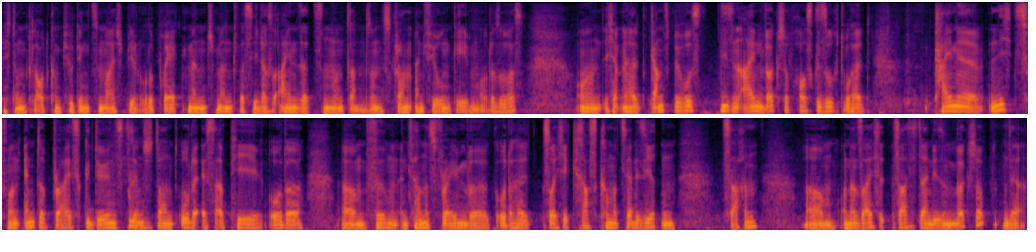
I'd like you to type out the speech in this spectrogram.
Richtung Cloud Computing zum Beispiel oder Projektmanagement, was sie da so einsetzen und dann so eine Scrum-Einführung geben oder sowas. Und ich habe mir halt ganz bewusst diesen einen Workshop rausgesucht, wo halt keine nichts von Enterprise-Gedöns mhm. drin stand oder SAP oder ähm, firmeninternes Framework oder halt solche krass kommerzialisierten Sachen. Ähm, und dann saß ich, saß ich da in diesem Workshop, der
